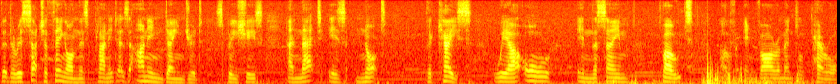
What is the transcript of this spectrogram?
that there is such a thing on this planet as unendangered species and that is not the case. We are all in the same boat of environmental peril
